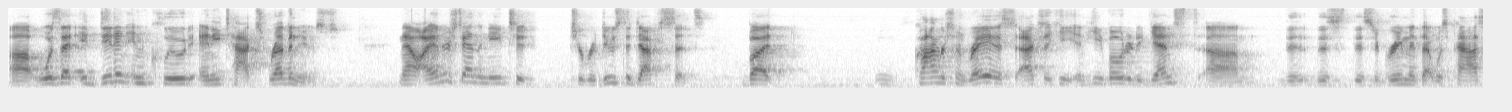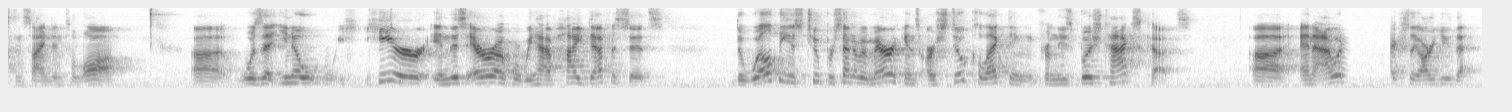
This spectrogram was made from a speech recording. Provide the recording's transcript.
uh, was that it didn't include any tax revenues. Now, I understand the need to, to reduce the deficits, but Congressman Reyes actually, he, and he voted against um, the, this, this agreement that was passed and signed into law, uh, was that, you know, here in this era where we have high deficits, the wealthiest 2% of Americans are still collecting from these Bush tax cuts. Uh, and I would actually argue that,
